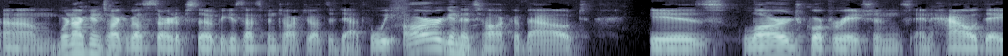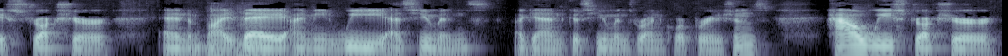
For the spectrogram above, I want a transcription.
Um, we're not going to talk about startups though, because that's been talked about to death. What we are going to talk about is large corporations and how they structure, and by mm-hmm. they, I mean we as humans, again, because humans run corporations, how we structure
